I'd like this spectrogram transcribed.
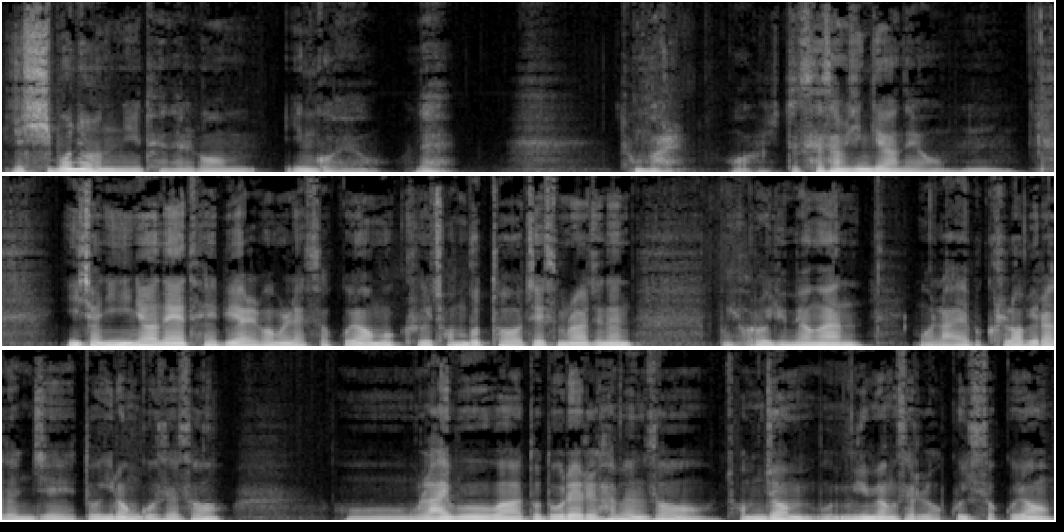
이제 15년이 된 앨범인 거예요. 네. 정말 어, 새삼 신기하네요. 음. 2002년에 데뷔 앨범을 냈었고요. 뭐 그 전부터 제이슨 라즈는 뭐 여러 유명한 뭐 라이브 클럽이라든지 또 이런 곳에서 어, 라이브와 또 노래를 하면서 점점 뭐 유명세를 얻고 있었고요.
